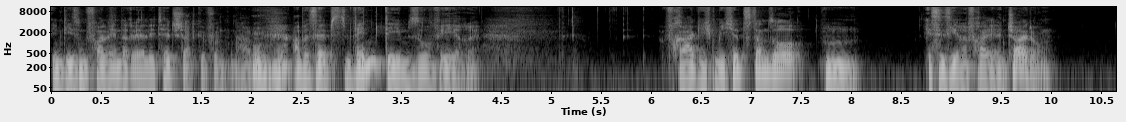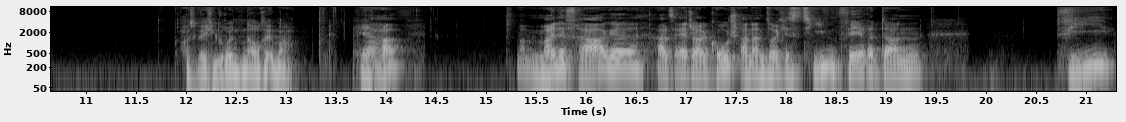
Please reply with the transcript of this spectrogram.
in diesem Fall in der Realität stattgefunden haben. Mhm. Aber selbst wenn dem so wäre, frage ich mich jetzt dann so, hm, ist es ihre freie Entscheidung? Aus welchen Gründen auch immer. Ja. Meine Frage als Agile Coach an ein solches Team wäre dann, wie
